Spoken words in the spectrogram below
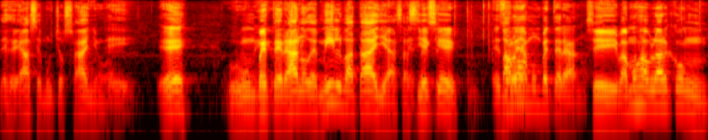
desde hace muchos años. Eh, un veterano de mil batallas, así es que... Eso lo llama un veterano. Sí, vamos a hablar con,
